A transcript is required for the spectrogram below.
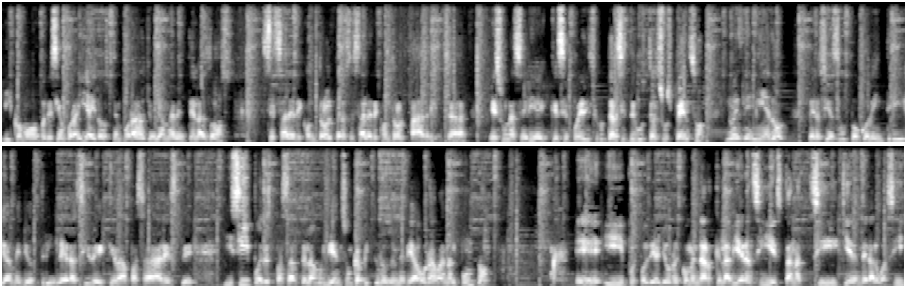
Y como pues, decían por ahí, hay dos temporadas, yo ya me aventé las dos. Se sale de control, pero se sale de control padre. O sea, es una serie que se puede disfrutar si te gusta el suspenso. No es de miedo, pero sí es un poco de intriga, medio thriller, así de qué va a pasar. Este, y sí puedes pasártela muy bien. Son capítulos de media hora, van al punto. Eh, y pues podría yo recomendar que la vieran si están si quieren ver algo así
